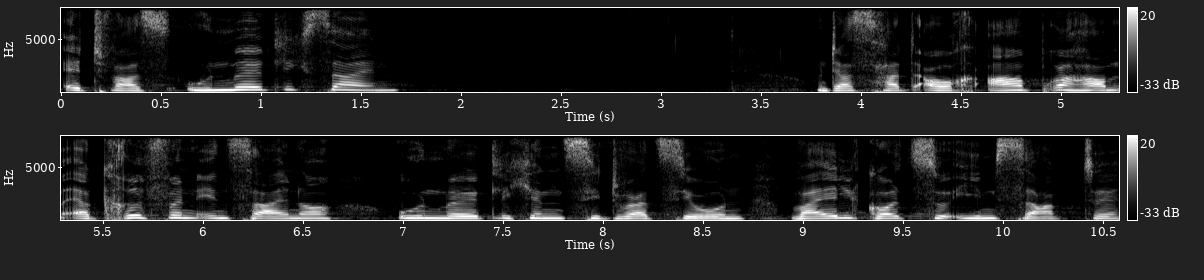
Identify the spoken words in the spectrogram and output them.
etwas unmöglich sein? Und das hat auch Abraham ergriffen in seiner unmöglichen Situation, weil Gott zu ihm sagte,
